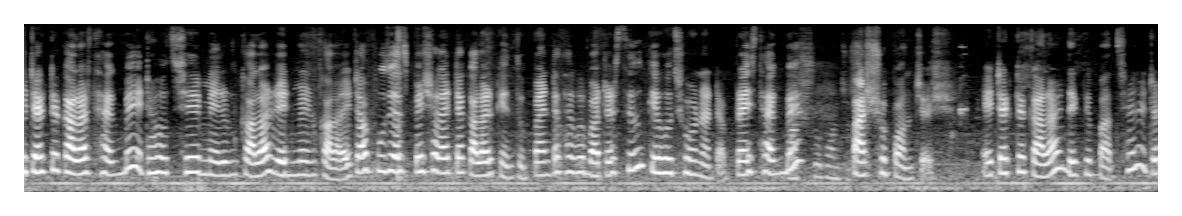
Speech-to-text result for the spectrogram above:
এটা একটা কালার থাকবে এটা হচ্ছে maroon colour red maroon colour এটা পূজা স্পেশাল একটা কালার কিন্তু। প্যান্টটা থাকবে বাটার সিল্ক কেহ হচ্ছে ওনাটা প্রাইস থাকবে পাঁচশো পঞ্চাশ। পাঁচশো পঞ্চাশ। এটা একটা কালার দেখতে পাচ্ছেন? এটা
